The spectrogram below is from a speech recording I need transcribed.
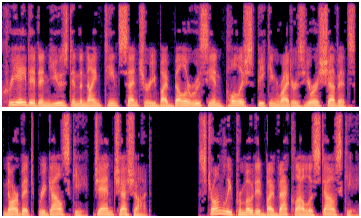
Created and used in the 19th century by Belarusian Polish-speaking writers Jaroszewicz, Narbut, Rogalski, Jan Czechot. Strongly promoted by Vaclav Lastowski.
